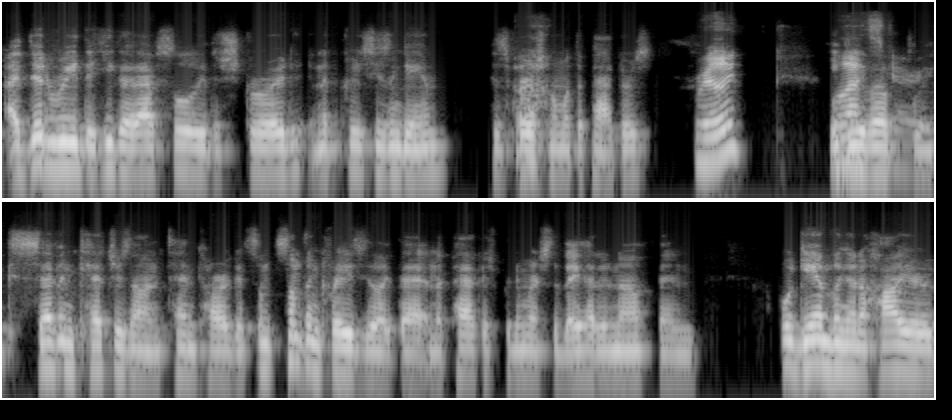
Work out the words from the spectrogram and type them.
I did read that he got absolutely destroyed in the preseason game, his first Ugh. one with the Packers. Really, He Well, gave up scary. like seven catches on 10 targets, some, something crazy like that. And the Packers pretty much said they had enough and were gambling on a higher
